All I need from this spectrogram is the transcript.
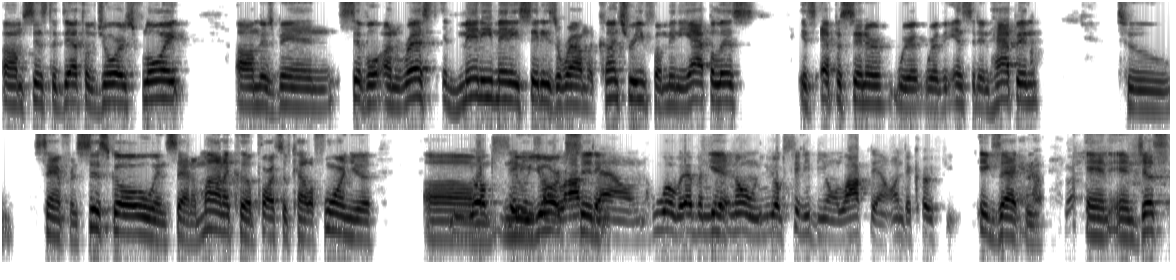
um, since the death of George Floyd. Um, there's been civil unrest in many many cities around the country, from Minneapolis, its epicenter where where the incident happened, to San Francisco and Santa Monica, parts of California, um, New York City, New York City. Whoever ever yeah. known New York City be on lockdown under curfew. Exactly, and and just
